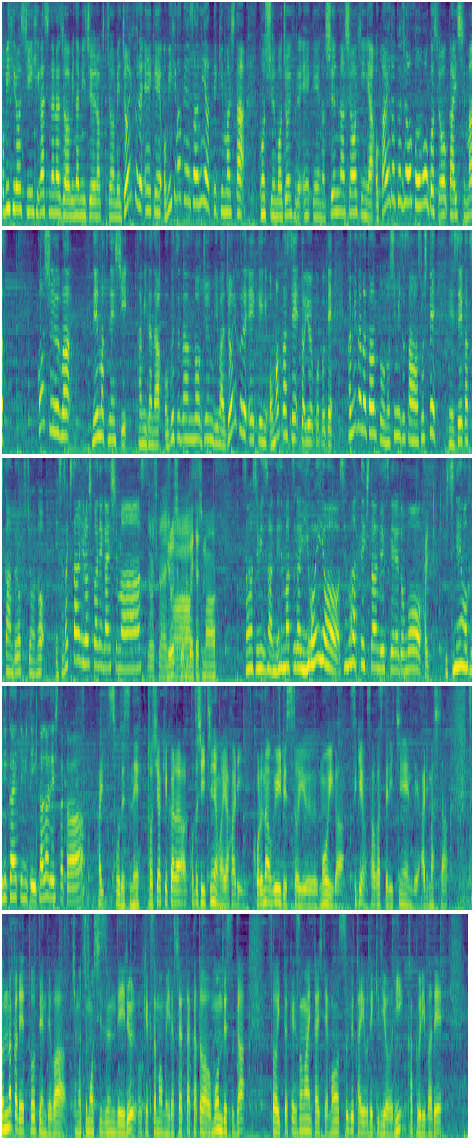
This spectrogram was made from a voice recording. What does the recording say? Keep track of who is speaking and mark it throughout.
Speaker 1: 帯広市東7条南16丁目ジョイフル AK 帯広店さんにやってきました。今週もジョイフル AK の旬な商品やお買い得情報をご紹介します。今週は年末年始神棚お仏壇の準備はジョイフル AK にお任せということで神棚担当の清水さんそして、えー、生活館ブロック長の、えー、佐々木さんよろしくお願いします。
Speaker 2: よろしくお願いいたします。
Speaker 1: さあ清水さん年末がいよいよ迫ってきたんですけれども、はい、1年を振り返ってみていかがでしたか？
Speaker 2: はいそうですね。年明けから今年1年はやはりコロナウイルスという猛威が世間を騒がせている1年でありました。その中で当店では気持ちも沈んでいるお客様もいらっしゃったかとは思うんですがそういったお客様に対してもすぐ対応できるように各売り場で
